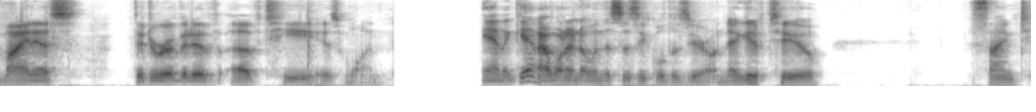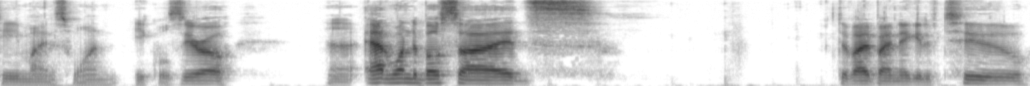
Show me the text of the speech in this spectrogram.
minus the derivative of t is 1. And again, I want to know when this is equal to 0. Negative 2 sine t minus 1 equals 0. Uh, add 1 to both sides. Divide by negative 2.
